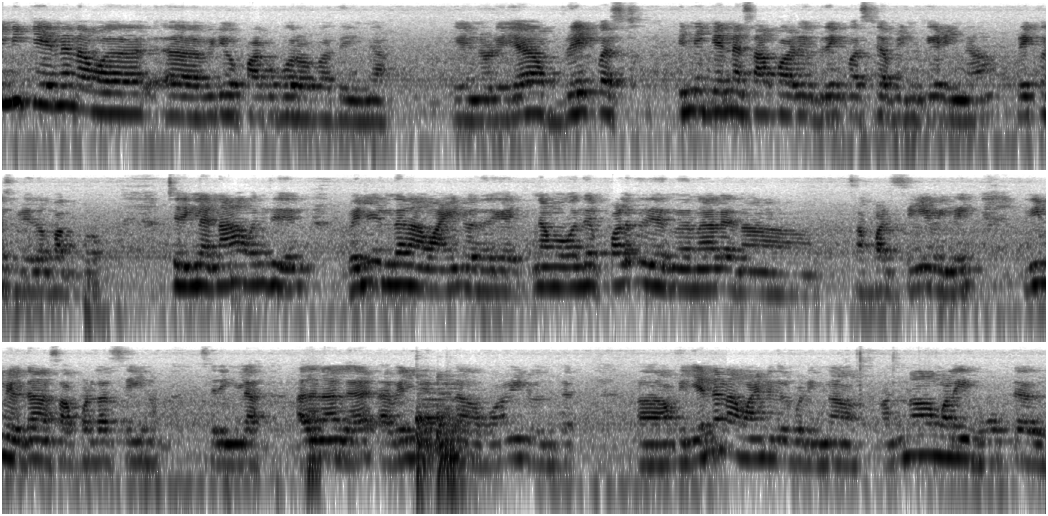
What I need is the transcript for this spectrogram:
இன்னைக்கு என்ன நம்ம வீடியோ பார்க்க போகிறோம் பார்த்தீங்கன்னா என்னுடைய பிரேக்ஃபாஸ்ட் இன்னைக்கு என்ன சாப்பாடு பிரேக்ஃபாஸ்ட் அப்படின்னு கேட்டிங்கன்னா பிரேக்ஃபாஸ்ட் வீடியோ தான் பார்க்க போகிறோம் சரிங்களா? நான் வந்து வெளியில் தான் நான் வாங்கிட்டு வந்திருக்கேன். நம்ம வந்து பழுது இருந்ததுனால நான் சாப்பாடு செய்யவில்லை. இனிமேல் தான் சாப்பாடுலாம் செய்யணும். சரிங்களா? அதனால் நான் வெளியிலேருந்து நான் வாங்கிட்டு வந்துட்டேன். அப்படி என்ன நான் வாங்கிட்டு வந்து பார்த்தீங்கன்னா அண்ணாமலை ஹோட்டல்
